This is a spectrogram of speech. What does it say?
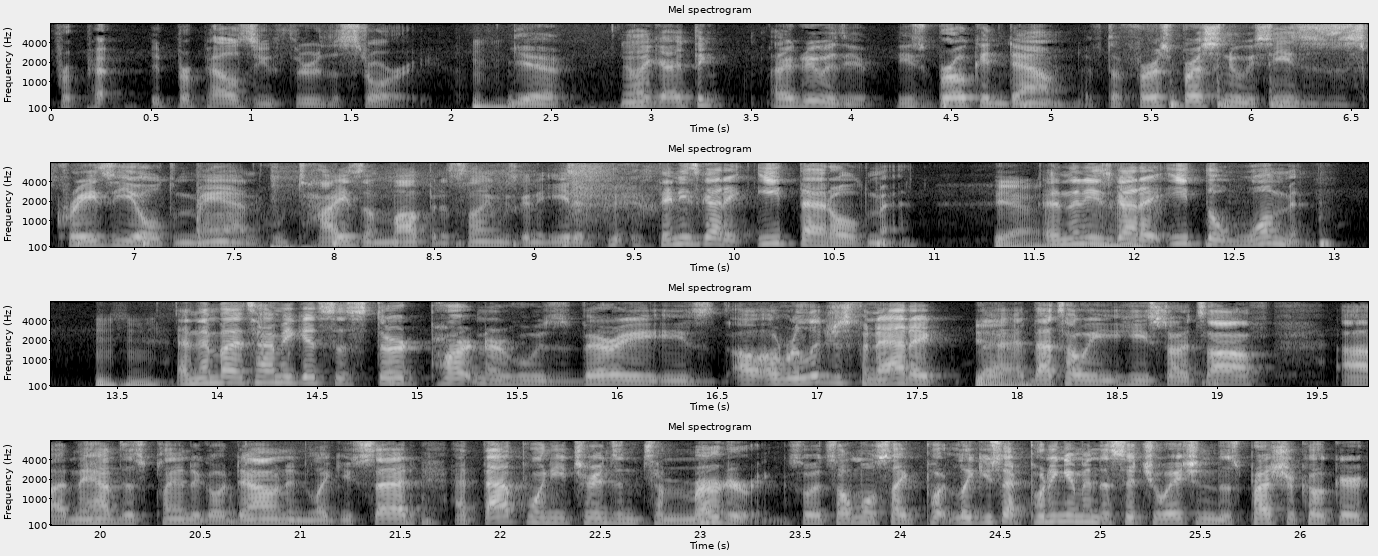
prope- it propels you through the story. Mm-hmm. Yeah, and like I think I agree with you. He's broken down. If the first person who he sees is this crazy old man who ties him up and is telling him he's going to eat him, then he's got to eat that old man, Yeah. and then he's mm-hmm. got to eat the woman. Mm-hmm. And then by the time he gets this third partner, who is very he's a, a religious fanatic. that- Yeah. that's how he, he starts off. Uh, and they have this plan to go down, and like you said, at that point he turns into murdering. So it's almost like put, like you said, putting him in the situation, this pressure cooker,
